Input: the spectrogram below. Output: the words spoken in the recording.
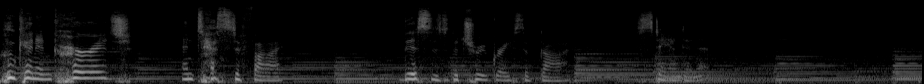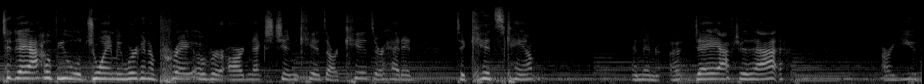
who can encourage and testify this is the true grace of God. Stand in it. Today, I hope you will join me. We're going to pray over our next gen kids. Our kids are headed to kids' camp. And then a day after that, our youth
